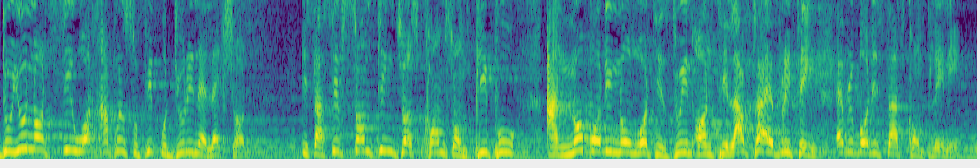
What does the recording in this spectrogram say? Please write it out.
Do you not see what happens to people during election? It's as if something just comes on people and nobody knows what is doing until after everything, everybody starts complaining.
